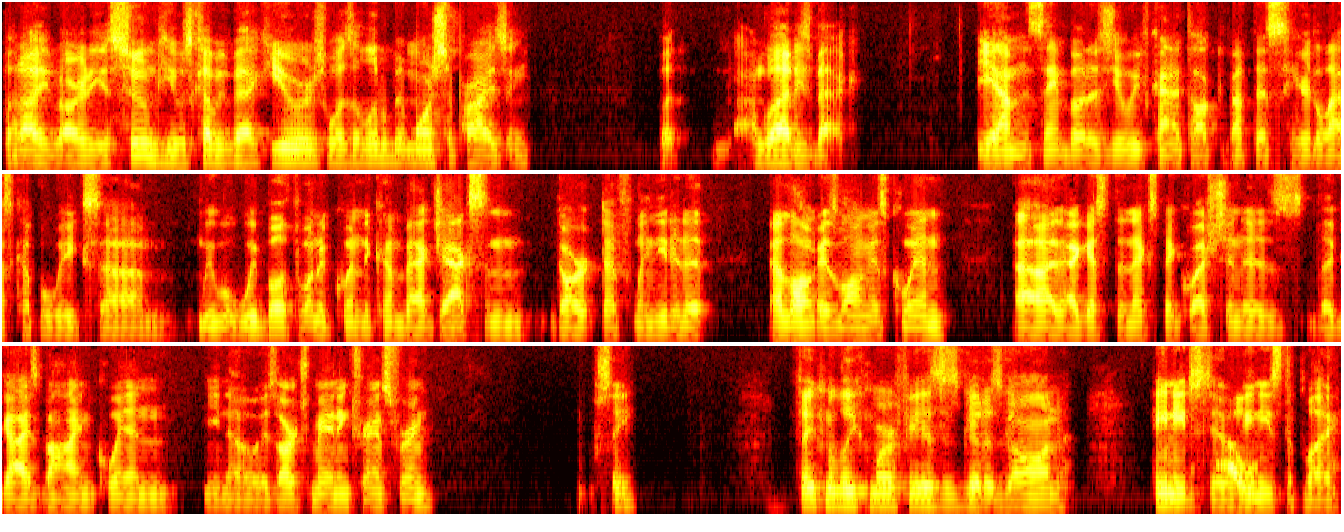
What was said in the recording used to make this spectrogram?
but I already assumed he was coming back. Ewers was a little bit more surprising, but I'm glad he's back. Yeah, I'm in the same boat as you. We've kind of talked about this here the last couple weeks. Um, we we both wanted Quinn to come back. Jaxson Dart definitely needed it. As long as long as Quinn, uh, I guess the next big question is the guys behind Quinn. You know, is Arch Manning transferring? We'll see. I think Maalik Murphy is as good as gone. He needs to. he needs to play.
